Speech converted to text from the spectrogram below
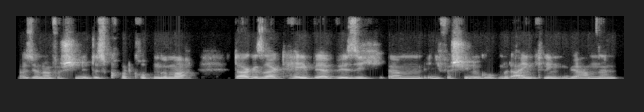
Also wir haben dann verschiedene Discord-Gruppen gemacht, da gesagt, hey, wer will sich ähm, in die verschiedenen Gruppen mit einklinken? Wir haben einen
